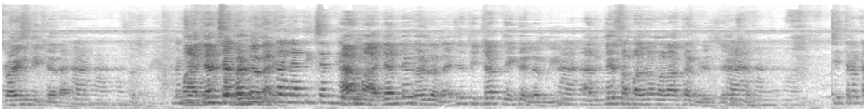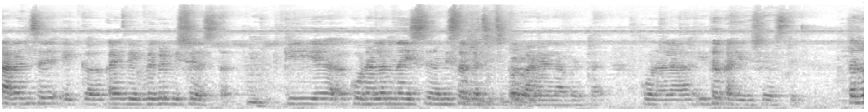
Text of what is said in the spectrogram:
ड्रॉइंग टीचर आहे. म्हणजे तुमच्याकडून घडलं नाही हा ते घडलं नाही ते तिच्यात हे केलं मी. आणि ते समाजाला मला आता मिळतंय. चित्रकारांचे एक काही वेगवेगळे विषय असतात. की कोणाला नैस निसर्गाची चित्र. काढायला आवडतात. कोणाला इतर काही विषय असतील. तर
